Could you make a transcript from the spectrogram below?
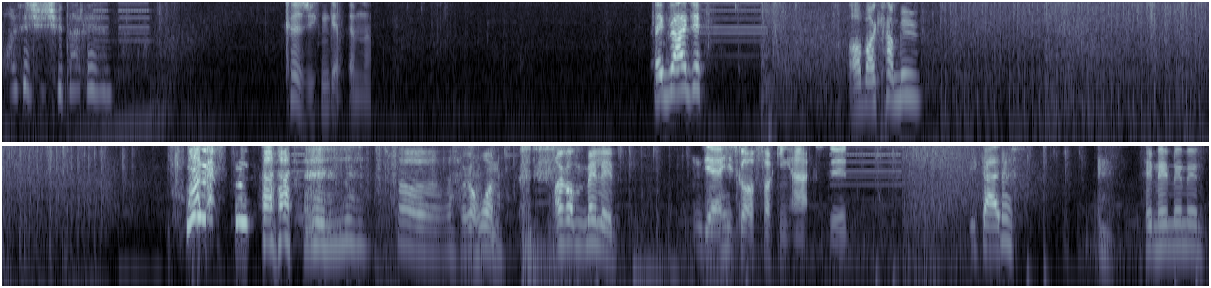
Why did you shoot that in? Because you can get them now. Baby behind you! Oh, but I can't move. Oh. I got one. I got melee. Yeah, he's got a fucking axe, dude. He's dead. Yes. Hidden, hidden, hidden.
